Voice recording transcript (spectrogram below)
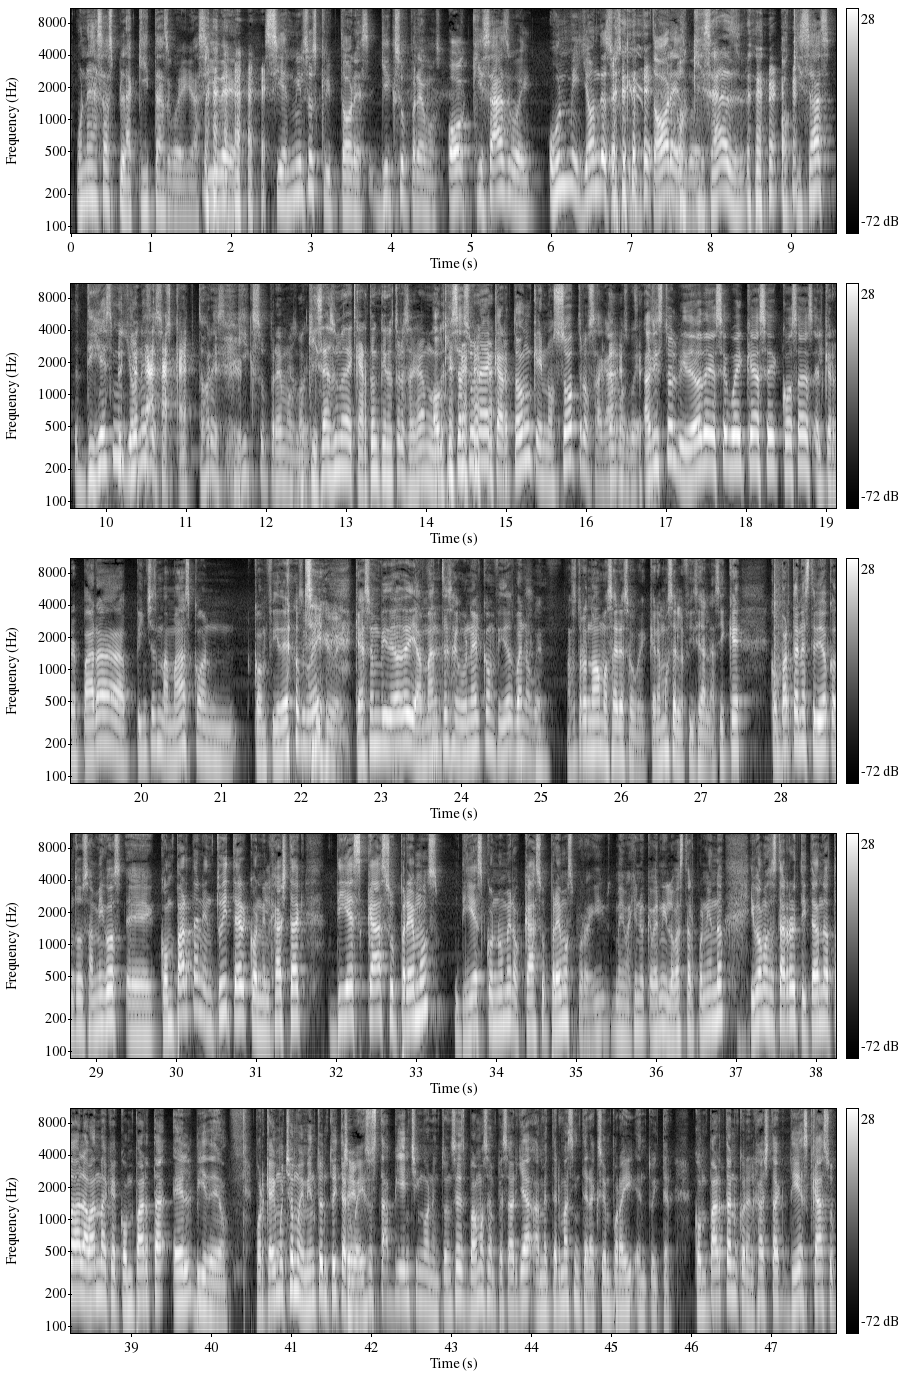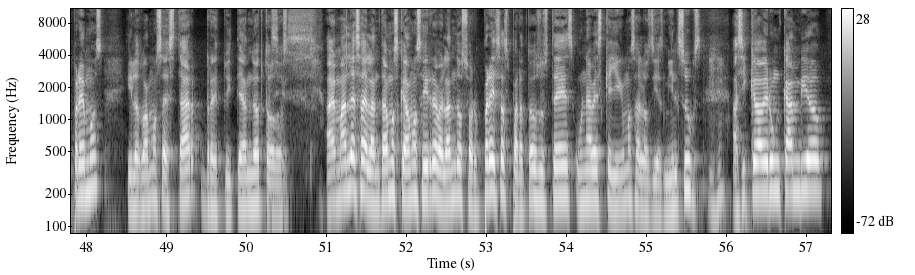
una de esas plaquitas, güey, así de 100 mil suscriptores, Geek Supremos. O quizás, güey, un millón de suscriptores, O güey. quizás. O quizás 10 millones de suscriptores, Geek Supremos, o güey. quizás una de cartón que nosotros hagamos. O güey. quizás una de cartón que nosotros hagamos, güey. ¿Has visto el video de ese güey que hace cosas, el que repara pinches mamás con, con fideos, güey? Sí, güey. que hace un video de diamantes según él con fideos. Bueno, güey. Nosotros no vamos a hacer eso, güey. Queremos el oficial. Así que compartan este video con tus amigos. Eh, compartan en Twitter con el hashtag 10K Supremos. 10 con número K Supremos. Por ahí me imagino que Bernie lo va a estar poniendo. Y vamos a estar retuiteando a toda la banda que comparta el video. Porque hay mucho movimiento en Twitter, Sí. güey. Eso está bien chingón. Entonces vamos a empezar ya a meter más interacción por ahí en Twitter. Compartan con el hashtag 10K Supremos y los vamos a estar retuiteando a todos. Además, les adelantamos que vamos a ir revelando sorpresas para todos ustedes una vez que lleguemos a los 10.000 subs. Así que va a haber un cambio.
